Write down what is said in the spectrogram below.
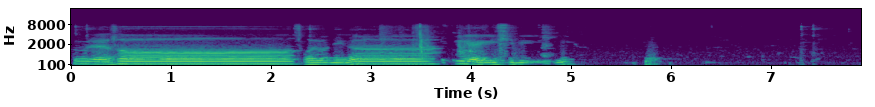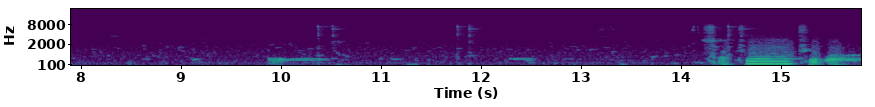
그래서 소연이는 2에 22 셔플 풀고.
